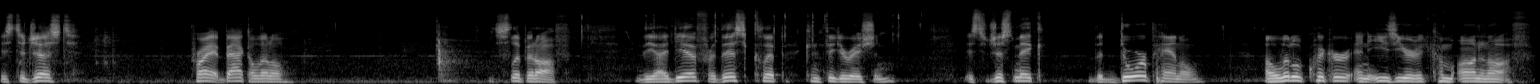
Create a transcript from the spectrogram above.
is to just pry it back a little, slip it off. The idea for this clip configuration is to just make the door panel a little quicker and easier to come on and off.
